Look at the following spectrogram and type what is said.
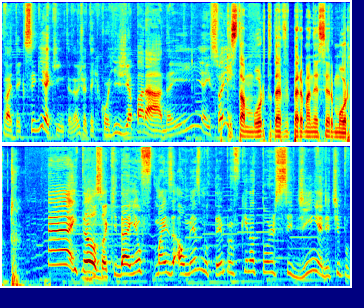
vai ter que seguir aqui, entendeu? A gente vai ter que corrigir a parada e é isso aí. Que está morto deve permanecer morto. É, então, só que daí eu. Mas ao mesmo tempo eu fiquei na torcidinha de tipo,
